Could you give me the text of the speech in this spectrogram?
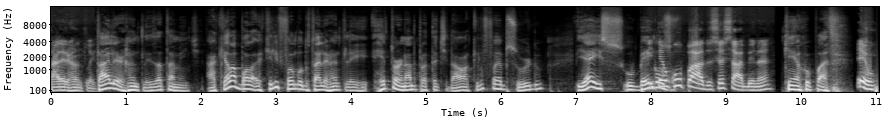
Tyler Huntley. Tyler Huntley, exatamente. Aquela bola, aquele fumble do Tyler Huntley retornado para touchdown, aquilo foi absurdo. E é isso. O Bengals. E tem um culpado, você sabe, né? Quem é o culpado? Eu.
